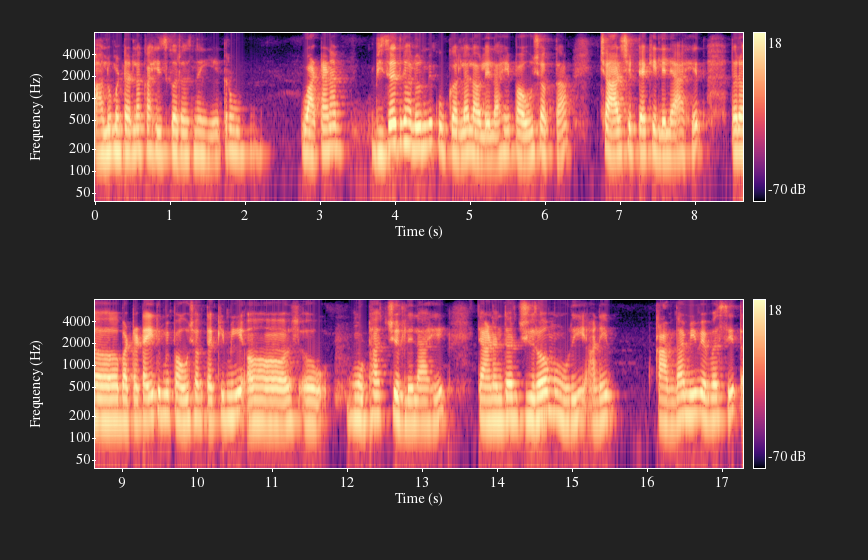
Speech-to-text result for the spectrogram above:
आलू मटरला काहीच गरज नाही आहे तर वाटाणा भिजत घालून मी कुकरला लावलेला आहे. पाहू शकता चार शिट्ट्या केलेल्या आहेत. तर बटाटाही तुम्ही पाहू शकता की मी मोठा चिरलेला आहे. त्यानंतर जिरं मोहरी आणि कांदा मी व्यवस्थित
